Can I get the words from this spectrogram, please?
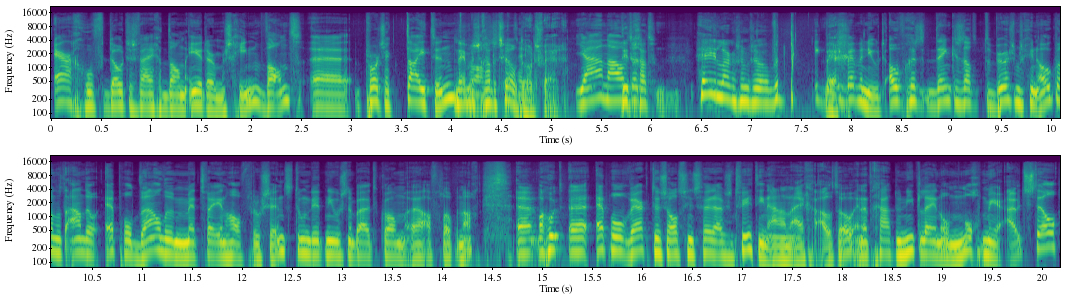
erg hoeft dood te zwijgen dan eerder misschien. Want eh, Project Titan... Nee, maar ze gaat het zelf doodzwijgen. Ja, nou... Dit dat- gaat heel langzaam zo. Ik ben, weg. ik ben benieuwd. Overigens denken ze dat op de beurs misschien ook. Want het aandeel Apple daalde met 2,5% toen dit nieuws naar buiten kwam eh, afgelopen nacht. Eh, maar goed, eh, Apple werkt dus al sinds 2014 aan een eigen auto. En het gaat nu niet alleen om nog meer uitstel.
